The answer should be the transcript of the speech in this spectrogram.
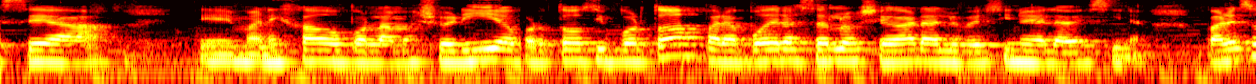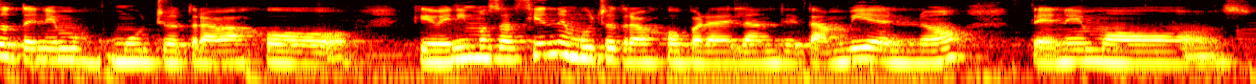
sea eh, manejado por la mayoría, por todos y por todas, para poder hacerlo llegar al vecino y a la vecina. Para eso tenemos mucho trabajo que venimos haciendo y mucho trabajo para adelante también, ¿no? Tenemos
